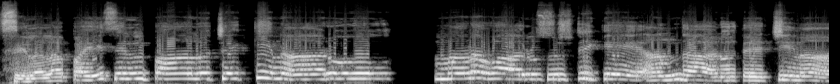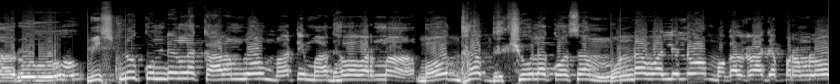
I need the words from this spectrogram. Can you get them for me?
శిలలపై శిల్పాలు చెక్కినారు. మనవారు సృష్టికే అందాలు తెచ్చినారు. విష్ణు కుండిల కాలంలో మాటి మాధవ వర్మ బౌద్ధ భిక్షువుల కోసం ఉండవల్లిలో మొఘల్ రాజపురంలో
